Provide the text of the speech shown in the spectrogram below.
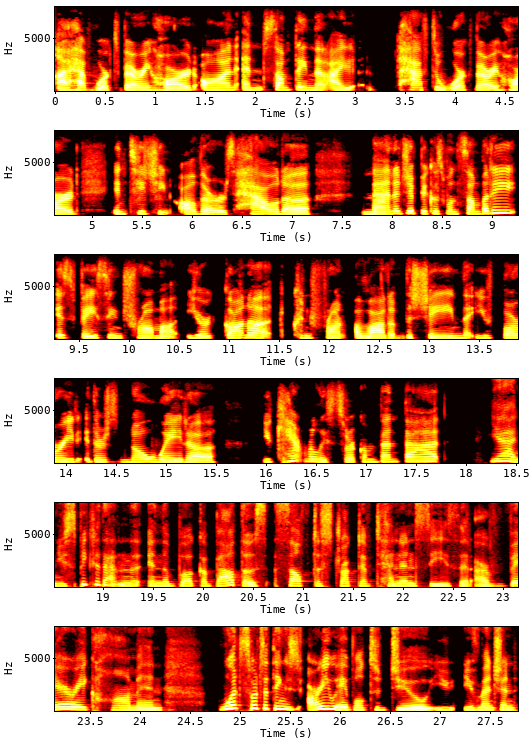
I have worked very hard on and something that I have to work very hard in teaching others how to manage it because when somebody is facing trauma, you're gonna confront a lot of the shame that you've buried. There's no way to you can't really circumvent that. Yeah, and you speak to that in the in the book about those self-destructive tendencies that are very common what sorts of things are you able to do? You, you've mentioned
